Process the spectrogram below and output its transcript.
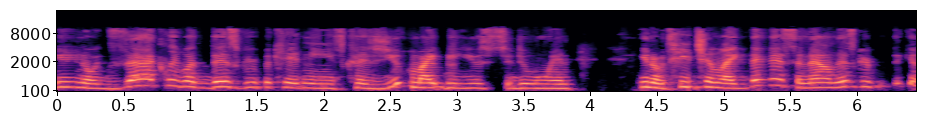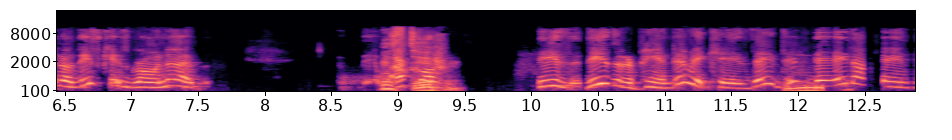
you know, exactly what this group of kid needs because you might be used to doing, you know, teaching like this. And now in this group, you know, these kids growing up, it's different these these are the pandemic kids. They did mm-hmm. they don't and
